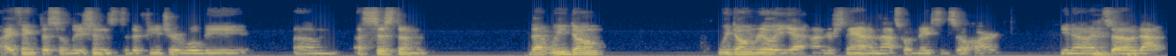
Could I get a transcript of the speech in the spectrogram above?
i think the solutions to the future will be um, a system that we don't we don't really yet understand and that's what makes it so hard you know? And mm. so that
